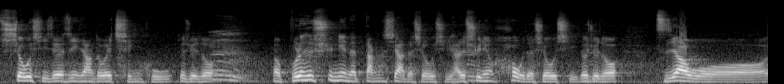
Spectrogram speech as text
休息这件事情上都会轻忽，就觉得说，嗯。呃，不论是训练的当下的休息，还是训练后的休息，都觉得说，只要我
